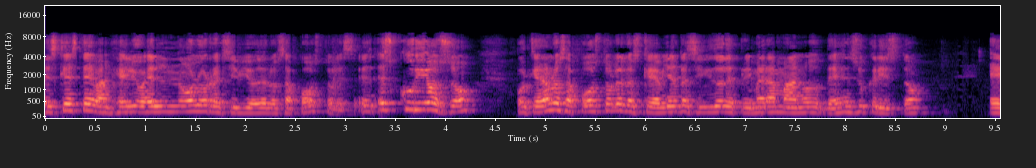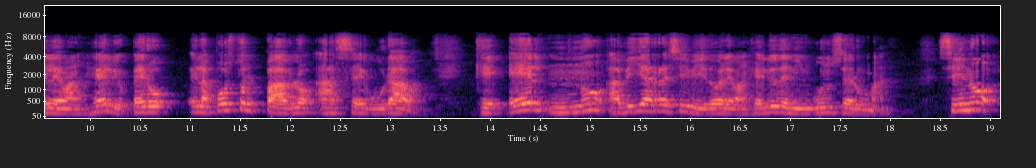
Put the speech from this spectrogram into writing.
es que este evangelio él no lo recibió de los apóstoles. Es, curioso porque eran los apóstoles los que habían recibido de primera mano de Jesucristo el evangelio, pero el apóstol Pablo aseguraba que él no había recibido el evangelio de ningún ser humano, sino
